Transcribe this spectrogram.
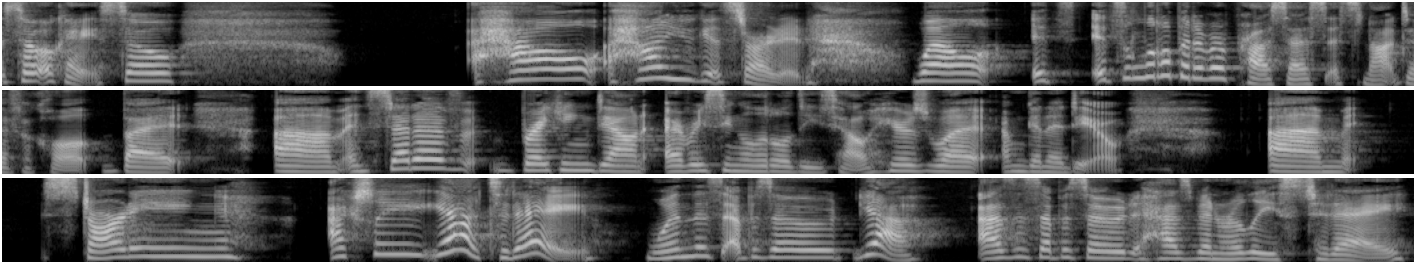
so okay, so how how do you get started? Well, it's it's a little bit of a process. It's not difficult, but um, instead of breaking down every single little detail, here's what I'm gonna do. Um, starting actually, yeah, today when this episode, yeah, as this episode has been released today,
